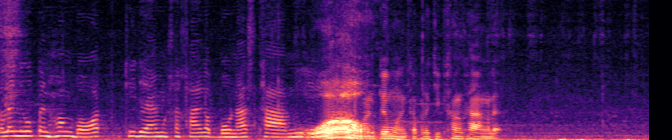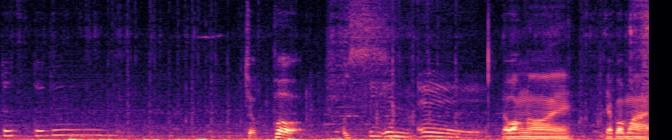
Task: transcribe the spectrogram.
อนแรกนึกว่าเป็นห้องบอสที่แดนมันคล้ายๆกับโบนัสไทม์นี่เองมันก็เหมือนกับภารกิจข้างทางแหละตึ๊ดตึ๊ดตึ๊ด เจ้าพ่อ CNA ระวังหน่อย อย่าประมาท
